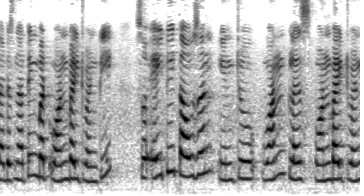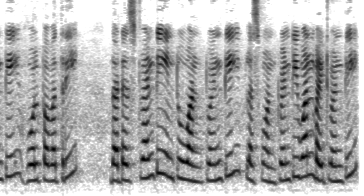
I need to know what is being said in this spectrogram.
that is nothing but 1 by 20. So 80,000 into 1 plus 1 by 20 whole power 3 that is 20 into 1 20 plus 1 21 by 20.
